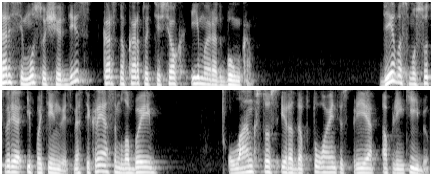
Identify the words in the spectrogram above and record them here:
Tarsi mūsų širdis kars nuo karto tiesiog ima ir atbunka. Dievas mūsų sutveria ypatingais. Mes tikrai esam labai lankstus ir adaptuojantis prie aplinkybių.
